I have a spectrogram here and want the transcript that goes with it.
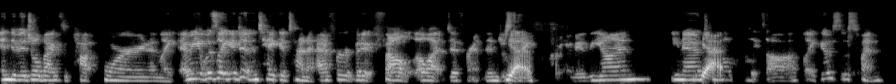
individual bags of popcorn and like I mean it was like it didn't take a ton of effort but it felt a lot different than just like Yes. putting a movie on. You know, Yeah. turn the lights off. Like it was it was fun.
